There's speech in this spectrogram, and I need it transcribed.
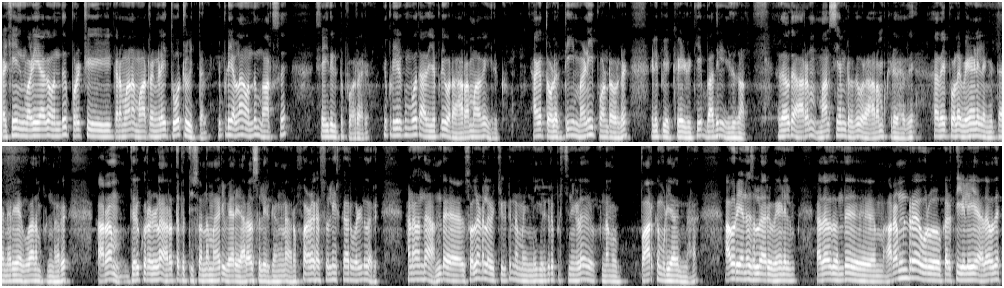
கட்சியின் வழியாக வந்து புரட்சிகரமான மாற்றங்களை தோற்றுவித்தல். இப்படியெல்லாம் வந்து மார்க்ஸு செய்துக்கிட்டு போகிறாரு இப்படி இருக்கும்போது அது எப்படி ஒரு அறமாக இருக்கும்? அகத்தோழர் டி. மணி போன்றவர்கள் எழுப்பிய கேள்விக்கு பதில் இதுதான். அதாவது அறம் மார்சியம்ன்றது ஒரு அறம் கிடையாது. அதே போல் வேணில் எங்கிட்ட நிறைய விவாதம் பண்ணார். அறம் திருக்குறளில் அறத்தை பற்றி சொன்ன மாதிரி வேறு யாராவது சொல்லியிருக்காங்கன்னா ரொம்ப அழகாக சொல்லியிருக்கார் வள்ளுவர். ஆனால் வந்து அந்த சொல்லடலை வச்சுக்கிட்டு நம்ம இன்றைக்கி இருக்கிற பிரச்சனைகளை நம்ம பார்க்க முடியாதுன்னா அவர் என்ன சொல்கிறார் வேணில் அதாவது வந்து அறம்ன்ற ஒரு கருத்தியலையே அதாவது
